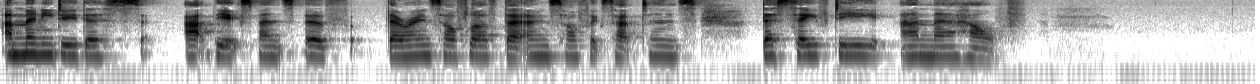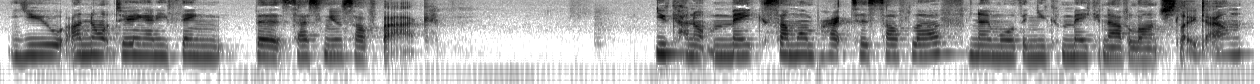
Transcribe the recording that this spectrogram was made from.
and many do this at the expense of their own self love, their own self acceptance, their safety, and their health. You are not doing anything but setting yourself back. You cannot make someone practice self love no more than you can make an avalanche slow down.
